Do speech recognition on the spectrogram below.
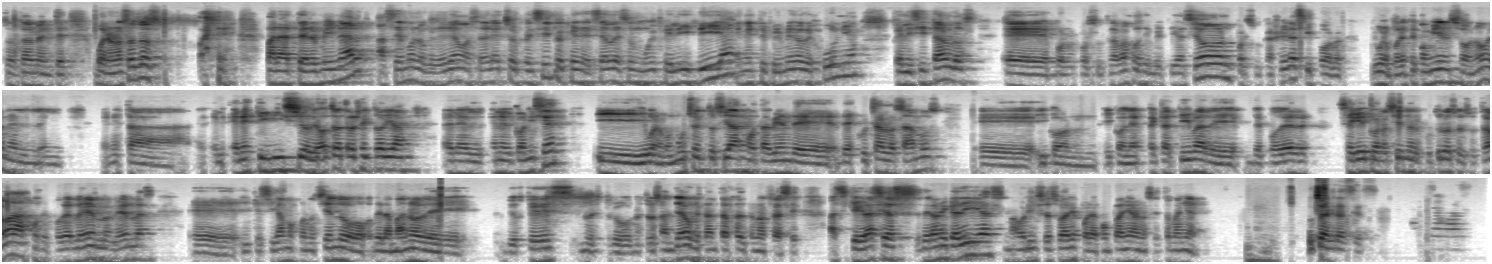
Totalmente. Bueno, nosotros para terminar hacemos lo que deberíamos haber hecho al principio, que es desearles un muy feliz día en este primero de junio, felicitarlos eh, por, sus trabajos de investigación, por sus carreras y por, bueno, por este comienzo, ¿no? En, el, en, esta, en, este inicio de otra trayectoria en el, en el CONICET y, bueno, con mucho entusiasmo también de, de escucharlos ambos eh, y, con, y con la expectativa de, de poder seguir conociendo en el futuro sobre sus trabajos, de poder leerlos, leerlas eh, y que sigamos conociendo de la mano de, de ustedes nuestro, nuestro Santiago que tanta falta nos hace. Así que gracias Verónica Díaz, Mauricio Suárez por acompañarnos esta mañana. Muchas gracias. gracias.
